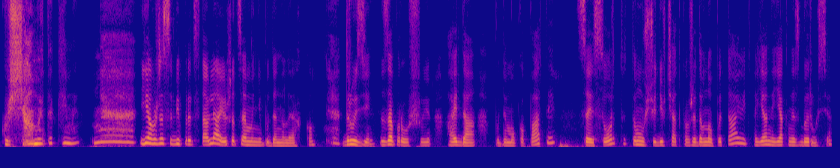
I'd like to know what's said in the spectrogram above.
кущами такими. Я вже собі представляю, що це мені буде нелегко. Друзі, запрошую. Гайда, будемо копати цей сорт, тому що дівчатка вже давно питають, а я ніяк не зберуся.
